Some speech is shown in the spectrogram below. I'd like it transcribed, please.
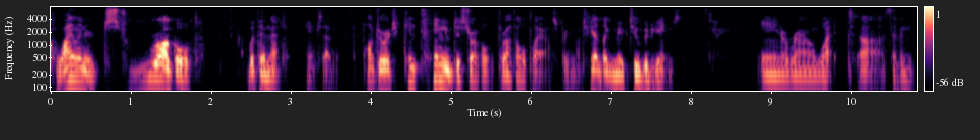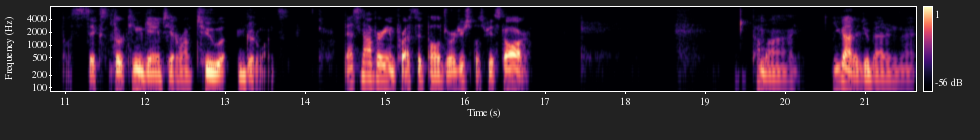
Kawhi Leonard struggled within that game seven. Paul George continued to struggle throughout the whole playoffs, pretty much. He had like maybe two good games. In around what, uh, 7 plus 6, 13 games, he had around two good ones. That's not very impressive, Paul George. You're supposed to be a star. Come on. You got to do better than that.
